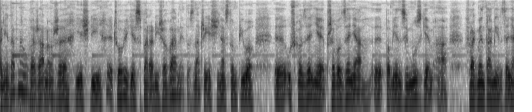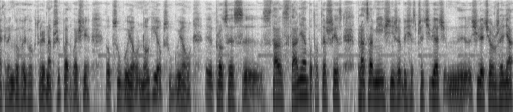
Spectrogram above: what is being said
Do niedawna uważano, że jeśli człowiek jest sparaliżowany, to znaczy jeśli nastąpiło y, uszkodzenie przewodzenia y, pomiędzy mózgiem a fragmentami rdzenia kręgowego, które na przykład właśnie obsługują nogi, obsługują y, proces sta- stania, bo to też jest praca mięśni, żeby się sprzeciwiać sile ciążenia,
